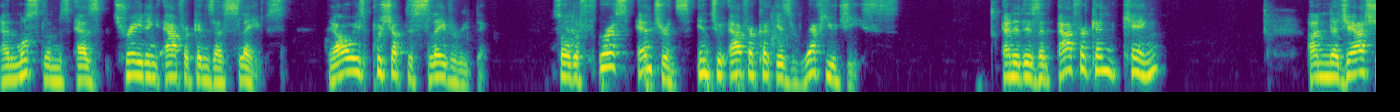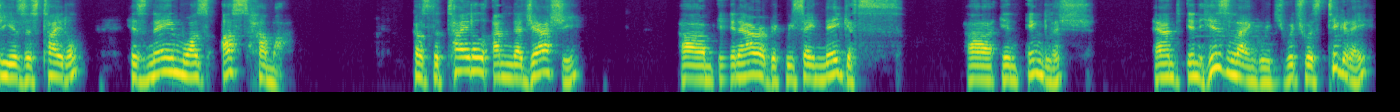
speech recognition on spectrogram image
and Muslims as trading Africans as slaves. They always push up the slavery thing. So the first entrance into Africa is refugees. And it is an African king. An Najashi is his title. His name was Ashama. Because the title An Najashi, um, in Arabic, we say Negus uh, in English. And in his language, which was Tigray,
